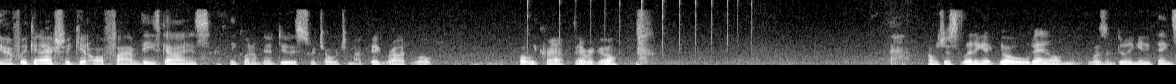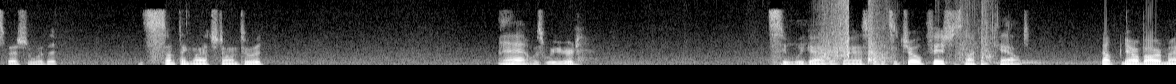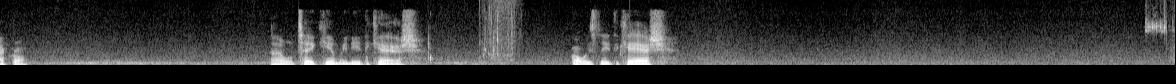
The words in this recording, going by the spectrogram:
Yeah, if we can actually get all five of these guys, I think what I'm going to do is switch over to my big rod. Whoa. Holy crap. There we go. I was just letting it go down. Wasn't doing anything special with it. Something latched onto it. That was weird. Let's see what we got here, guys. If it's a job fish, it's not going to count. Nope, narrow barred mackerel. I will take him. We need the cash. Always need the cash.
